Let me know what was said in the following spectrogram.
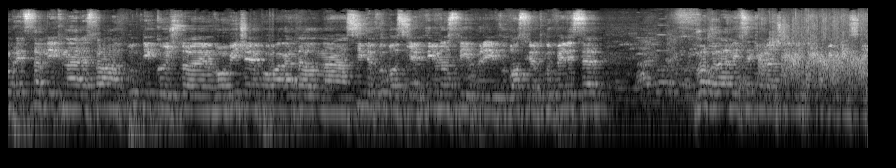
Повикувам представник на ресторанот Путник кој што е вообичаен помагател на сите фудбалски активности при фудбалскиот клуб Елисер. Благодарница ќе врачи Димитар Капиковски.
